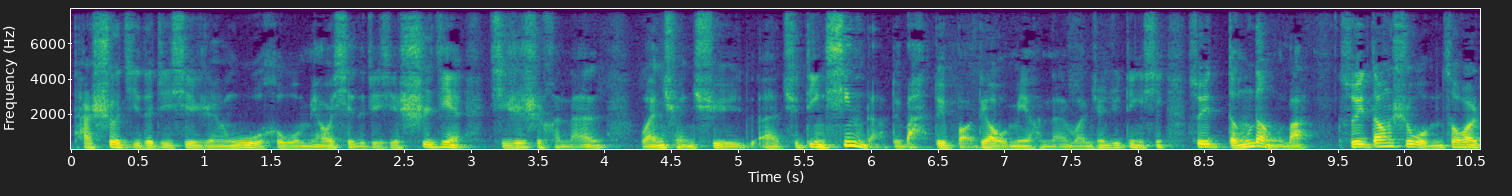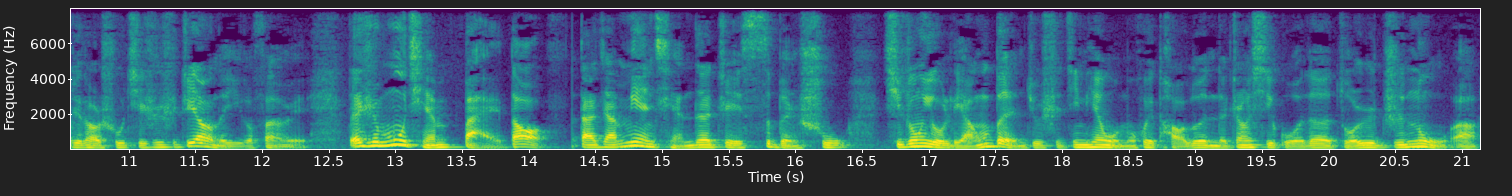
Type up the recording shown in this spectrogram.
它涉及的这些人物和我描写的这些事件，其实是很难完全去呃去定性的，对吧？对保钓我们也很难完全去定性，所以等等吧。所以当时我们策划这套书其实是这样的一个范围，但是目前摆到。大家面前的这四本书，其中有两本就是今天我们会讨论的张锡国的《昨日之怒》啊，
